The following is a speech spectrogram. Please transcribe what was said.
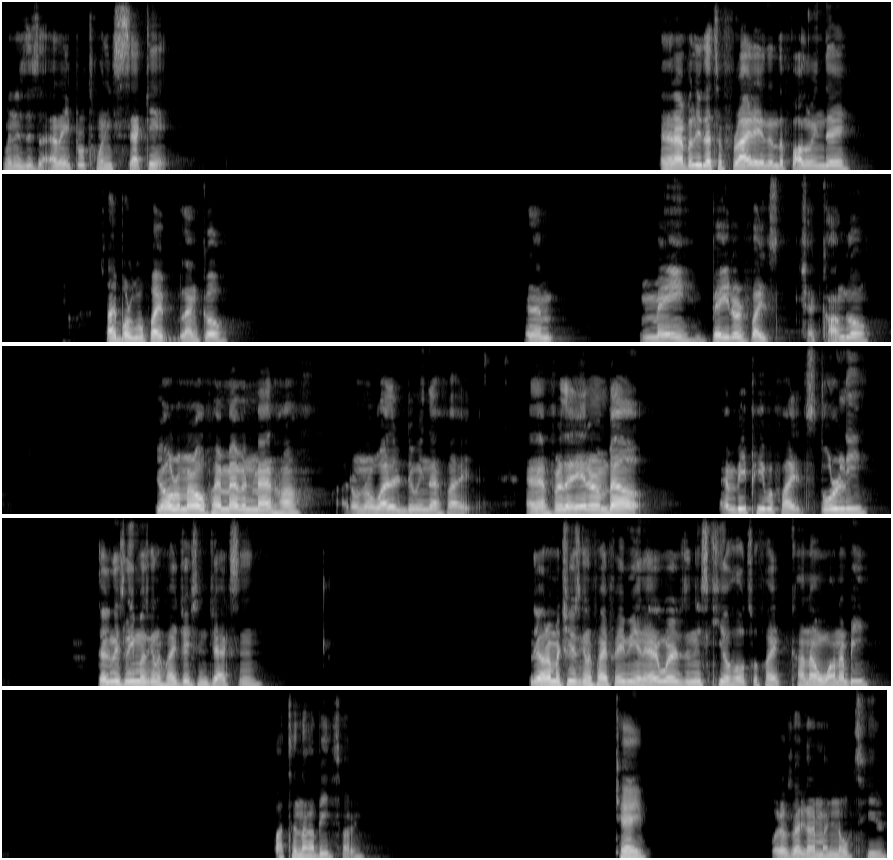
When is this? On April 22nd? And then I believe that's a Friday, and then the following day, Cyborg will fight Blanco. And then May Bader fights Cheick Kongo. Yoel Romero will fight Melvin Manhoef. I don't know why they're doing that fight. And then for the interim belt, MVP will fight Storley. Douglas Lima is gonna fight Jason Jackson. Lyoto Machida is gonna fight Fabian Edwards. Denise Kielholtz will fight Kana Wannabe. Watanabe, sorry. Okay. What else I got in my notes here?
